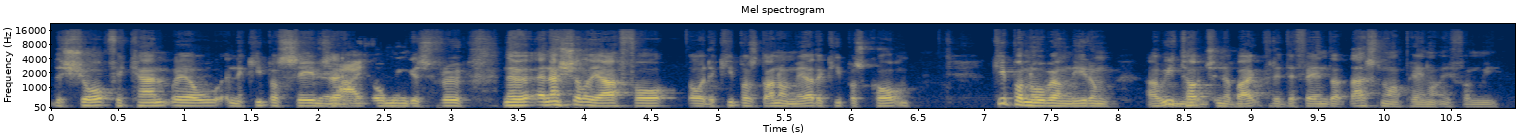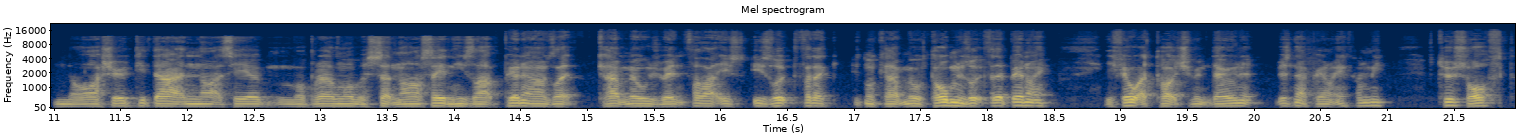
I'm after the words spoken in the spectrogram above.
the shot for Cantwell and the keeper saves yeah. it and Tillman goes through? Now, initially I thought, oh, the keeper's done him there, the keeper's caught him. Keeper nowhere near him. Are we Mm. touching the back for the defender? That's not a penalty for me. No, I shouted that, and that's say my brother-in-law was sitting on the other side, and he's like penalty. I was like, Cat Mills went for that. He's, he's looked for the. He's not Cat Mills. Tillman's looked for the penalty. He felt a touch, went down. It wasn't a penalty for me. It's too soft.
